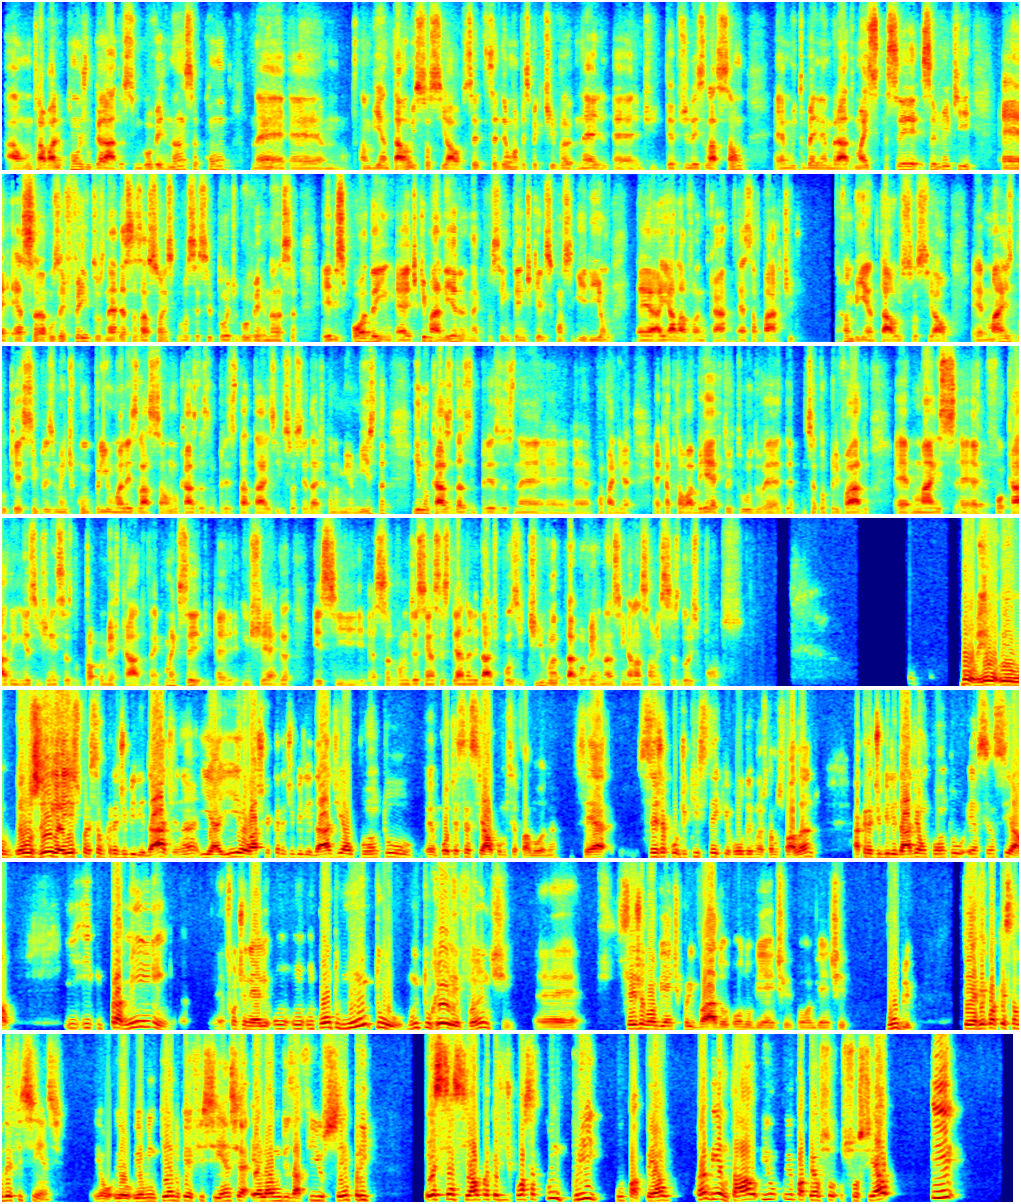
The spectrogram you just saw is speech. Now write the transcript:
a um trabalho conjugado, assim, governança com né, é, ambiental e social. Você, deu uma perspectiva né, é, de de legislação, é muito bem lembrado, mas você vê que é, essa, os efeitos né, dessas ações que você citou de governança, eles podem, é, de que maneira né, que você entende que eles conseguiriam é, aí alavancar essa parte ambiental e social, é, mais do que simplesmente cumprir uma legislação, no caso das empresas estatais e sociedade de economia mista, e no caso das empresas, né, é, é, companhia é, capital aberto e tudo, é, é setor privado, é, mais é, focado em exigências do próprio mercado. Né? Como é que você é, enxerga esse, essa, vamos dizer assim, essa externalidade positiva da governança em relação a esses dois pontos? Bom, eu, eu, eu, usei a expressão credibilidade, né? E aí eu acho que a credibilidade é o ponto, é o ponto essencial, como você falou, né? Se é, seja de que stakeholder nós estamos falando, a credibilidade é um ponto essencial. E, e, e para mim, é, Fontinelli, um, um, um, ponto muito, muito relevante, é, seja no ambiente privado ou no ambiente, no ambiente público, tem a ver com a questão da eficiência. Eu, eu, eu entendo que a eficiência ela é um desafio sempre essencial para que a gente possa cumprir o papel ambiental e o, e o papel so, social e,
